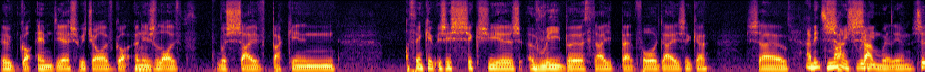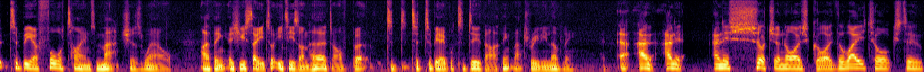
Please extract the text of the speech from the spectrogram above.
who got MDS, which I've got, and Mm. his life was saved back in. I think it was his six years of rebirth day about four days ago. So And it's Sa- nice, really, Sam Williams. to, to be a four times match as well. I think, as you say, it, it is unheard of, but to, to to be able to do that, I think that's really lovely. Uh, and and it, and he's such a nice guy. The way he talks to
